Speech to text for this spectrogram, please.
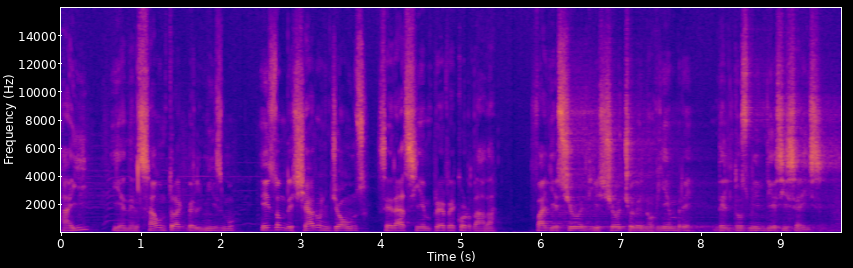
Ahí y en el soundtrack del mismo es donde Sharon Jones será siempre recordada. Falleció el 18 de noviembre del 2016.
